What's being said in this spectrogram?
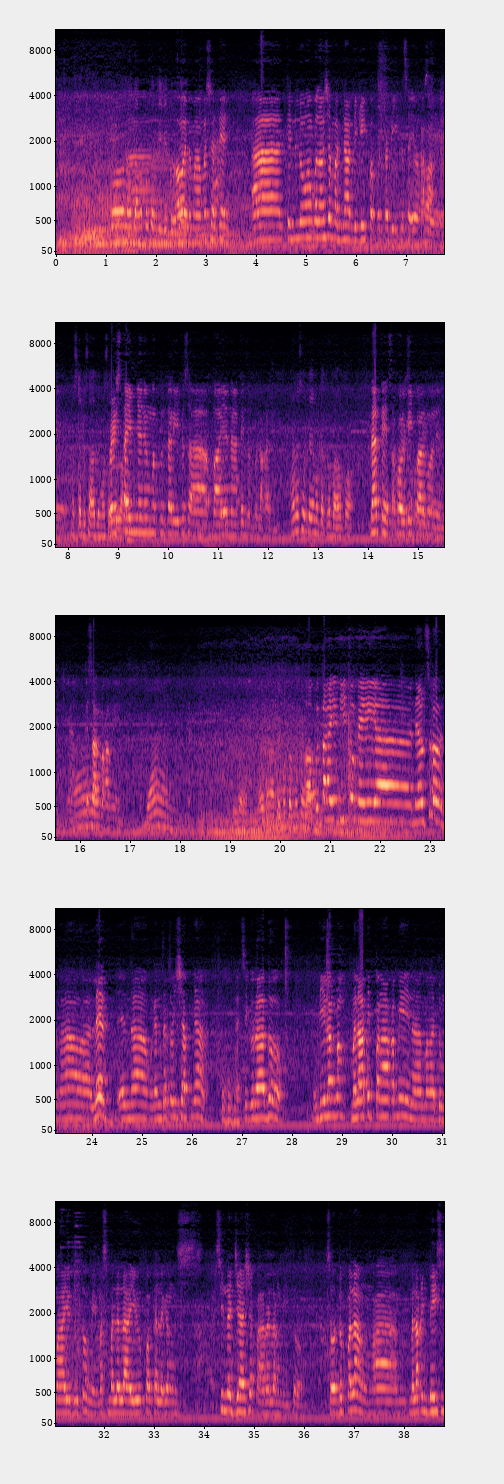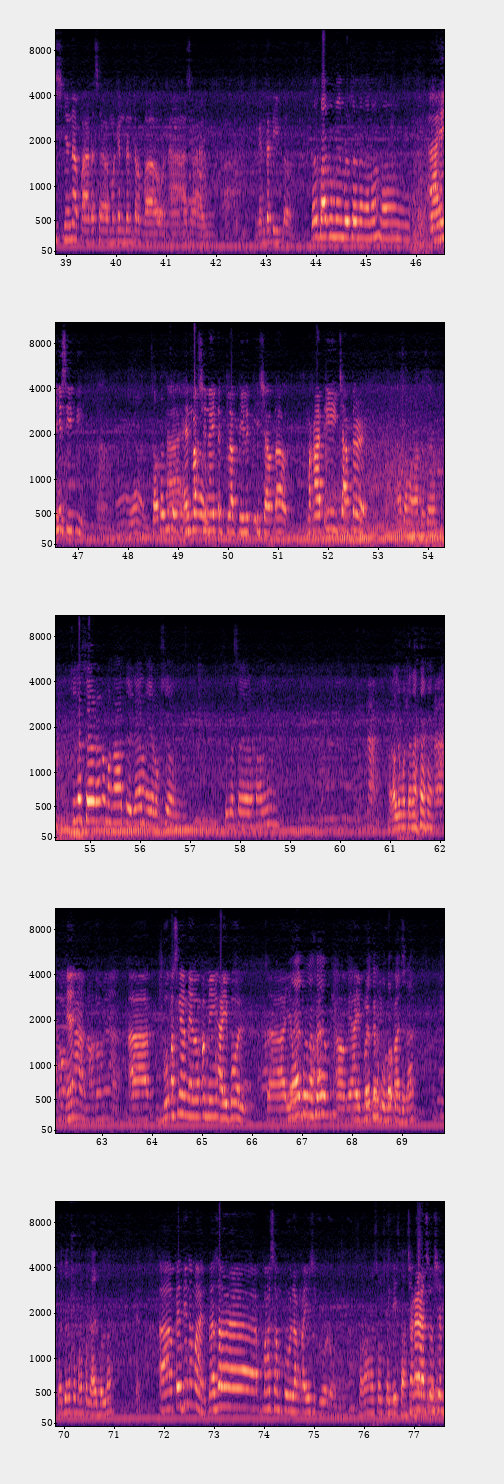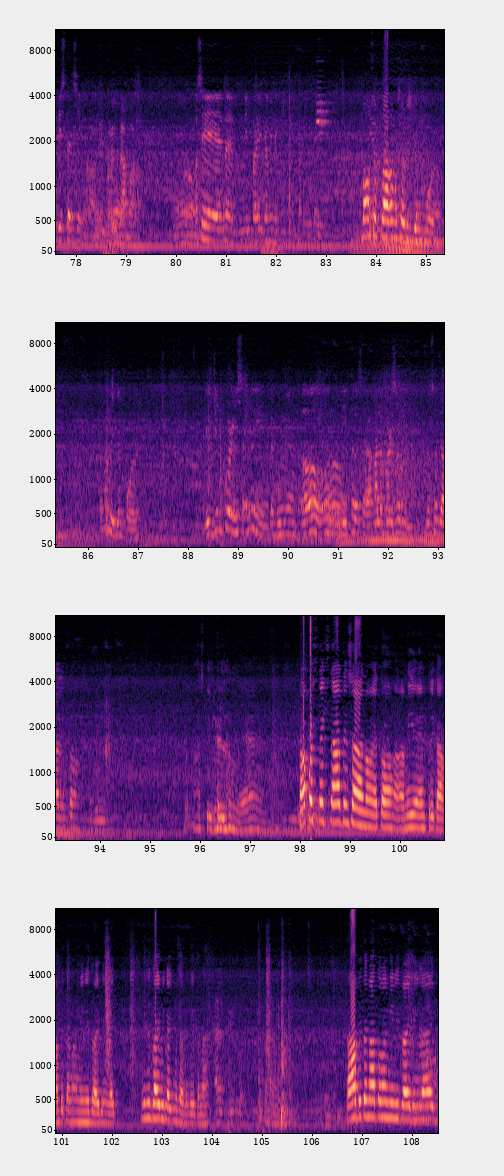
so, nadaan po sa Giginto, Oo, sir. namamasyal din. Ah, tinulungan ko lang siya mag-navigate papunta dito sa iyo kasi Mas kabisado mo, sir. first Bulacan. time niya nang magpunta rito sa bayan natin sa Bulacan. Ano, sir, kayo magkatrabaho po? Dati sa Colgate Palmolive. Yan, Ah. kasama kami. Yan. Sige, pakita natin mo mo, sir. Oh, punta kayo dito kay ah, Nelson, ah, LED, and ah, maganda to yung shop niya. At sigurado, hindi lang kam- malapit pa nga kami na mga dumayo dito, may mas malalayo pa talagang sinadya siya para lang dito. So doon pa lang, ma- malaking basis niya na para sa magandang trabaho na aasahan niyo. Maganda dito. Sir, bagong member, sir, ng ano, ng... Ah, NUCP. Ah, yan. Shout out mo, sir. Ah, NMAX United Club Philippines, shout out. Makati chapter. Ah, sa Makati, sir. Sila, sir, ano, Makati, kaya lang Aerox yun. Sila, sir, pangalan yun. Nakalimutan na. Nakadome na, nakadome na. Ah, bukas nga meron kaming eyeball. Sa May eyeball na, sir? Ah, may eyeball Pwede na kami po ba? Pwede na? Pwede na po makapag-eyeball na? Ah, pwede naman. Basta mga sampu lang kayo siguro. Saka nga social Hindi, distancing. tsaka social distancing. Pagod dapat. Ah. Kasi ano, hindi pa rin kami nagkikita-kita. eh. Baka sa plaka mo sa Region 4. Saan ka Region 4? Region 4 is ano eh. Laguna. Oo, oo, Ah. dito sa Calabar Zone. Saan sa galing to? Ba't mga sticker lang? Yan. Tapos next natin sa ano, ito, uh, Mio M3 kakabitan ng mini driving light. Mini driving light mo sir, dito na. Ayan. Kakabitan natin ng mini driving light.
